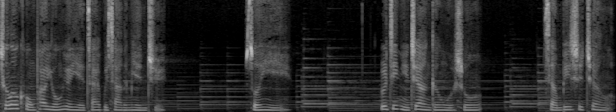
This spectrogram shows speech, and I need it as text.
成了恐怕永远也摘不下的面具。所以，如今你这样跟我说，想必是倦了，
